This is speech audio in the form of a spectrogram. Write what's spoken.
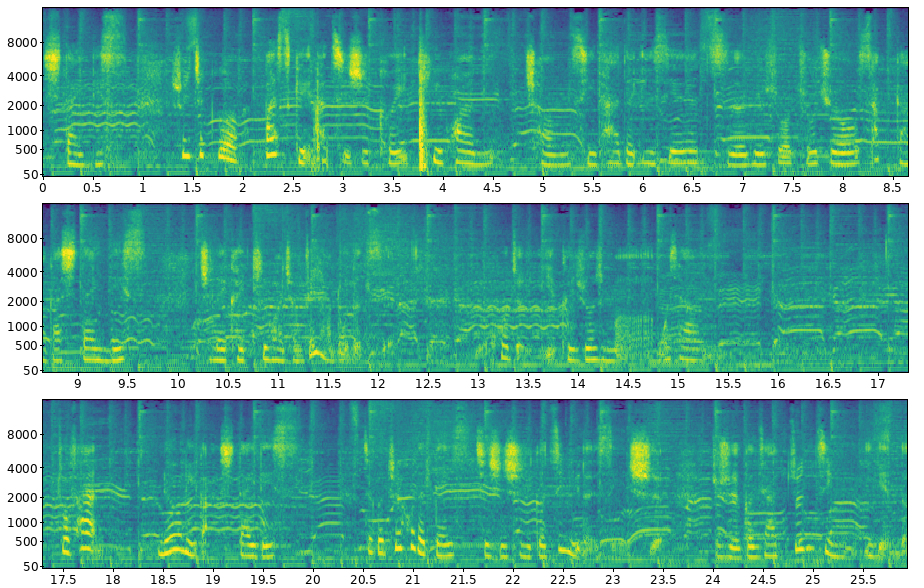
shidai des。所以这个 basket 它其实可以替换成其他的一些词，比如说足球 saka ga shidai des 之类，可以替换成非常多的词。或者也可以说什么，我想做饭，料理吧，是带 this。这个最后的 days 其实是一个敬语的形式，就是更加尊敬一点的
